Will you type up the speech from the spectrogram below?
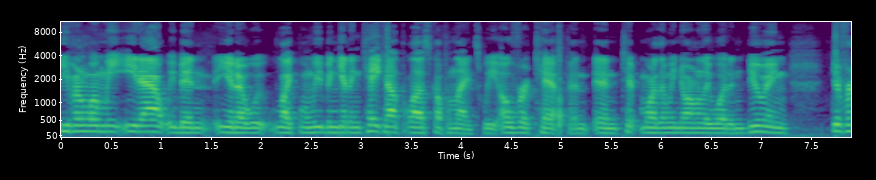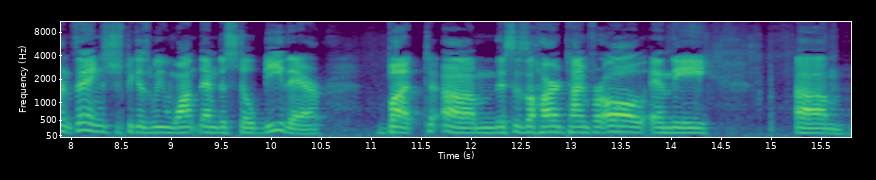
even when we eat out, we've been, you know, like when we've been getting takeout the last couple nights, we over tip and, and tip more than we normally would and doing different things just because we want them to still be there. But um, this is a hard time for all, and the um,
